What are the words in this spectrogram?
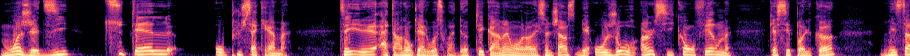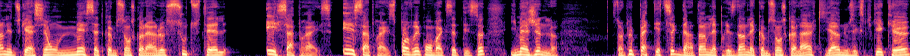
moi je dis tutelle au plus sacrement. Tu sais, euh, attendons que la loi soit adoptée quand même, on leur laisser une chance, mais au jour 1, s'ils confirment que c'est pas le cas, le ministère de l'Éducation met cette commission scolaire-là sous tutelle et ça presse. Et ça presse. Pas vrai qu'on va accepter ça? Imagine, là. C'est un peu pathétique d'entendre le président de la commission scolaire qui hier nous expliquait que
